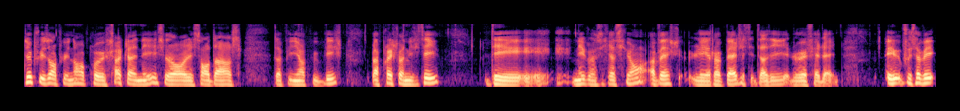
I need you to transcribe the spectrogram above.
de plus en plus nombreux chaque année, selon les sondages d'opinion publique, à préconiser des négociations avec les rebelles, c'est-à-dire le FLN. Et vous savez,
